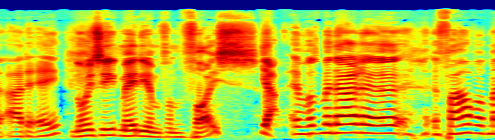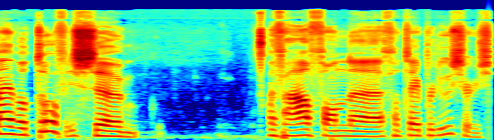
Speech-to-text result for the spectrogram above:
eh, ADE. Noisy, het medium van Vice. Ja, en wat me daar eh, een verhaal wat mij wel trof is eh, een verhaal van, eh, van twee producers,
